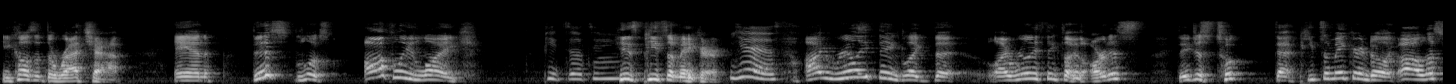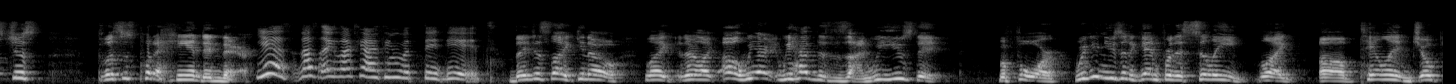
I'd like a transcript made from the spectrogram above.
He calls it the Rat Chap, and this looks awfully like pizza thing. his pizza maker. yes. I really think like the I really think like the artists they just took that pizza maker and they're like, oh, let's just let's just put a hand in there. Yes, that's exactly I think what they did. They just like you know like they're like, oh, we are we have this design, we used it before, we can use it again for this silly like uh tail end joke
